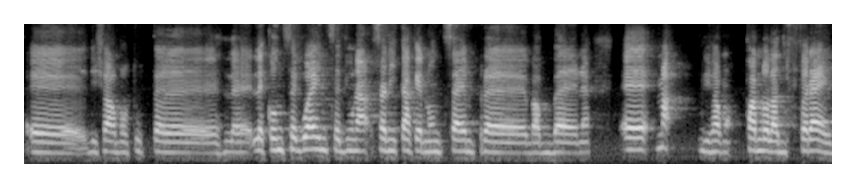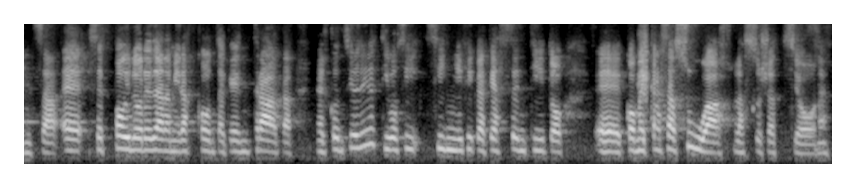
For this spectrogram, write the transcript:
eh, diciamo, tutte le, le, conseguenze di una sanità che non sempre va bene. ma diciamo, fanno la differenza e se poi Loredana mi racconta che è entrata nel consiglio direttivo sì, significa che ha sentito eh, come casa sua l'associazione.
